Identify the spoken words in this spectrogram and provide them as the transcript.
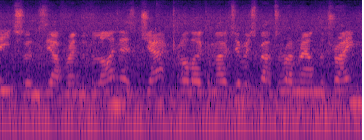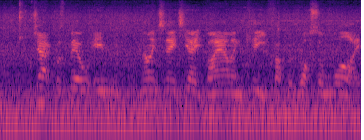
Beachlands, the other end of the line. There's Jack, our locomotive, which is about to run round the train. Jack was built in 1988 by Alan Keef up at Ross on Wye.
